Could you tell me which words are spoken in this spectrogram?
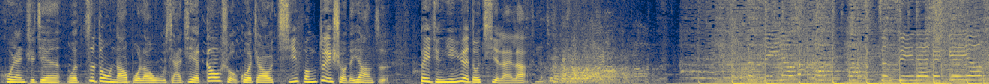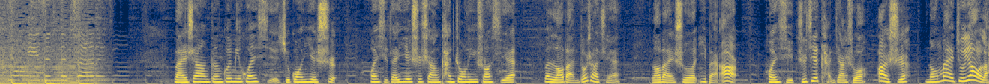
忽然之间，我自动脑补了武侠界高手过招、棋逢对手的样子，背景音乐都起来了。晚上跟闺蜜欢喜去逛夜市，欢喜在夜市上看中了一双鞋，问老板多少钱，老板说一百二，欢喜直接砍价说二十，能卖就要了。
